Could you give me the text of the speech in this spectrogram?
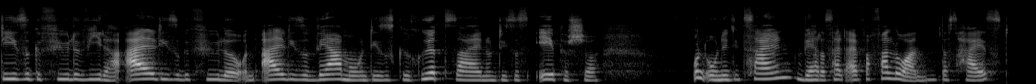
diese Gefühle wieder, all diese Gefühle und all diese Wärme und dieses Gerührtsein und dieses Epische. Und ohne die Zeilen wäre das halt einfach verloren. Das heißt,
